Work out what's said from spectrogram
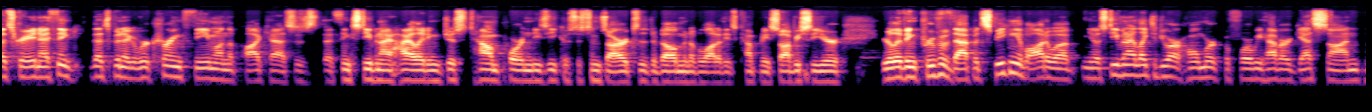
That's great. And I think that's been a recurring theme on the podcast is I think Steve and I highlighting just how important these ecosystems are to the development of a lot of these companies. So obviously you're you're living proof of that. But speaking of Ottawa, you know, Steve and I like to do our homework before we have our guests on.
